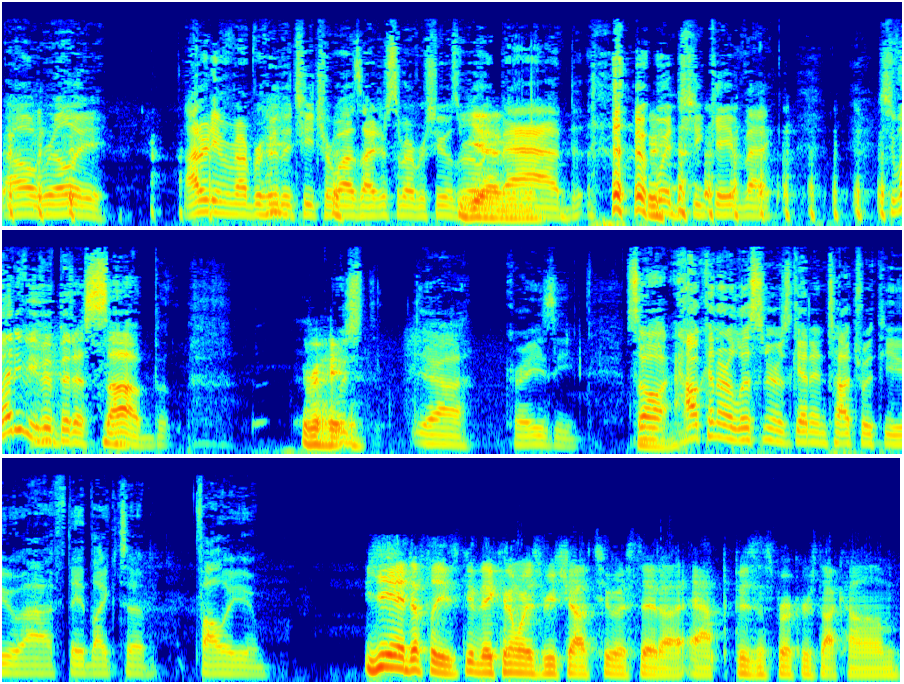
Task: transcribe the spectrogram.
Oh, really? I don't even remember who the teacher was. I just remember she was really Yeah, mad when she came back. She might have even been a sub. right. Which, yeah, crazy. So, how can our listeners get in touch with you uh, if they'd like to follow you? Yeah, definitely. They can always reach out to us at uh, appbusinessbrokers.com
